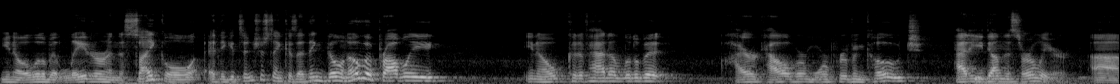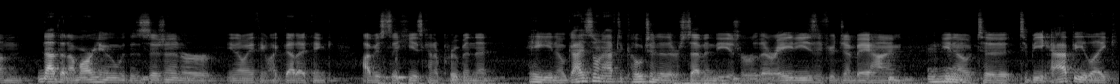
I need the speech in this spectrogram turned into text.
you know, a little bit later in the cycle, I think it's interesting because I think Villanova probably, you know, could have had a little bit higher caliber, more proven coach had he done this earlier. Um, not that I'm arguing with the decision or you know anything like that. I think obviously he has kind of proven that hey, you know, guys don't have to coach into their 70s or their 80s if you're Jim Boeheim, mm-hmm. you know, to to be happy. Like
